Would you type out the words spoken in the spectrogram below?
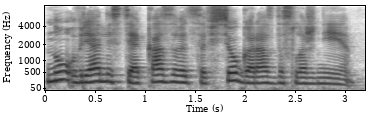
Но в реальности оказывается все гораздо сложнее –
